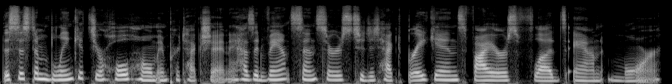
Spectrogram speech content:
The system blankets your whole home in protection. It has advanced sensors to detect break ins, fires, floods, and more.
